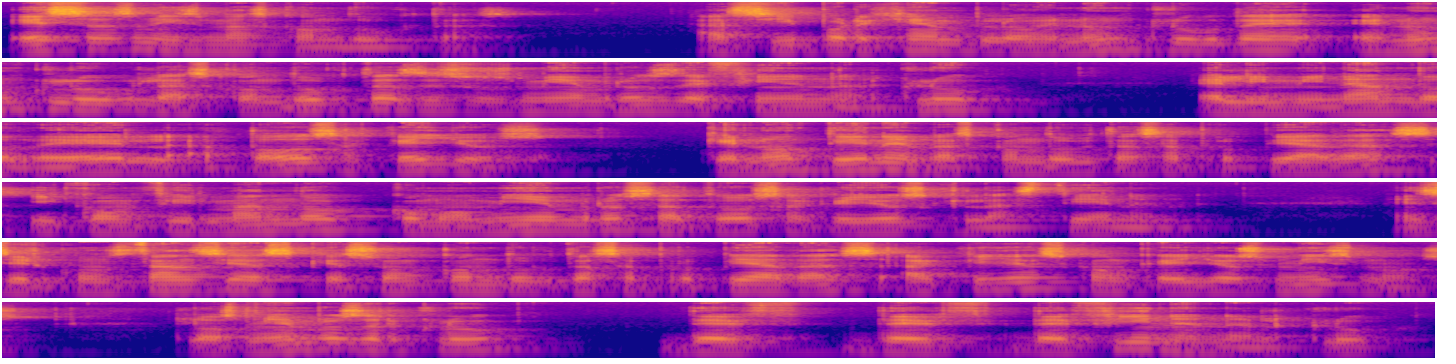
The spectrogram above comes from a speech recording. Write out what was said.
esas mismas conductas. Así, por ejemplo, en un, club de, en un club las conductas de sus miembros definen al club, eliminando de él a todos aquellos que no tienen las conductas apropiadas y confirmando como miembros a todos aquellos que las tienen. en circunstancias que son conductas apropiadas aquellas con que ellos mismos, los miembros del club, definen el club.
